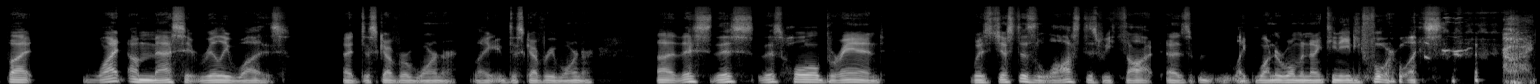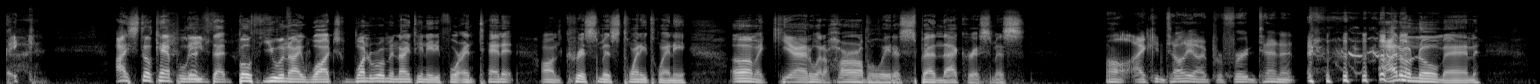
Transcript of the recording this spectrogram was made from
But what a mess it really was at Discover Warner, like Discovery Warner. Uh, this this this whole brand was just as lost as we thought, as like Wonder Woman 1984 was. Oh my god. I still can't believe that both you and I watched Wonder Woman 1984 and Tenet on Christmas 2020. Oh my god, what a horrible way to spend that Christmas. well, I can tell you, I preferred Tenet. I don't know, man.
